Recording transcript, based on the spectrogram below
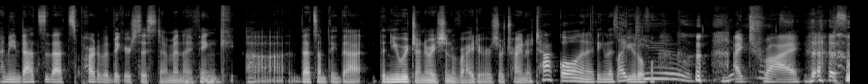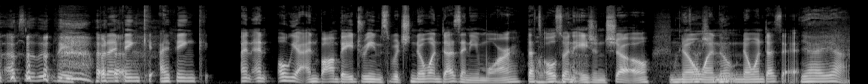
I mean, that's that's part of a bigger system, and I think uh, that's something that the newer generation of writers are trying to tackle, and I think that's Like beautiful. you. I try, Yes, absolutely. but I think I think. And, and oh yeah, and Bombay Dreams, which no one does anymore. That's also an Asian show. no Oh gosh, one, no. no. one does it. yeah, yeah.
